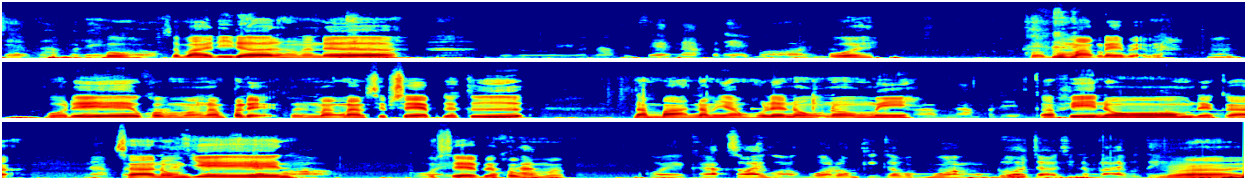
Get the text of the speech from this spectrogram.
แซ่บน้ำปลาแดกโอ้บ่สบายดีเด้อทั้งนั้นเด้อเอ้ยว่าน้ำแซ่บๆน้ำปลาแดกบ่โอ้ยข่อยบ่มักเด้แบบนั้นหึบ่เด้ข่อยบ่มักน้ำปลาแดกข่อยมักน้ำแซ่บๆก็คือน้ำบานน้ำหยังพู้นแหละน้องน้องเมย์น้ำน้ำปลาแดกกาแฟนมแล้วก็ น้ำปลาแดกชานมเย็นบ่บ่ แซ่บแล้วข่อยบ่มักก้อยคักซอยหัวบัวลงกินกับบักม่วงดูเจ้าสิน้ำลายบ่เต็มวาย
